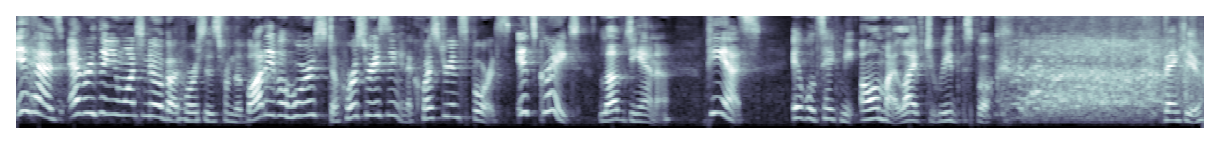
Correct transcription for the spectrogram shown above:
It has everything you want to know about horses, from the body of a horse to horse racing and equestrian sports. It's great. Love Deanna. P.S. It will take me all my life to read this book. Thank you.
